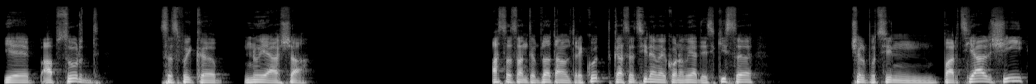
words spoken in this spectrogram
E absurd să spui că nu e așa. Asta s-a întâmplat anul trecut ca să ținem economia deschisă, cel puțin parțial, și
